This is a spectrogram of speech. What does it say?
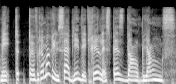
mais t'as- vraiment réussi à bien décrire l'espèce d'ambiance.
